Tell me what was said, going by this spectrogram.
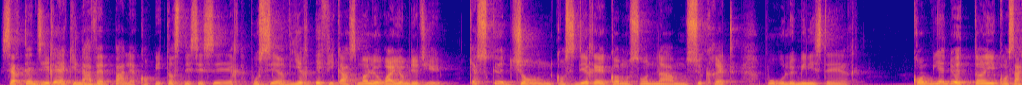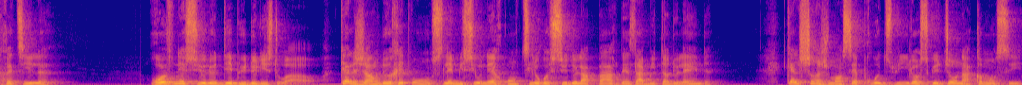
Certains diraient qu'il n'avait pas les compétences nécessaires pour servir efficacement le royaume de Dieu. Qu'est-ce que John considérait comme son âme secrète pour le ministère? Combien de temps y consacrait-il Revenez sur le début de l'histoire. Quel genre de réponse les missionnaires ont-ils reçu de la part des habitants de l'Inde? Quel changement s'est produit lorsque John a commencé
